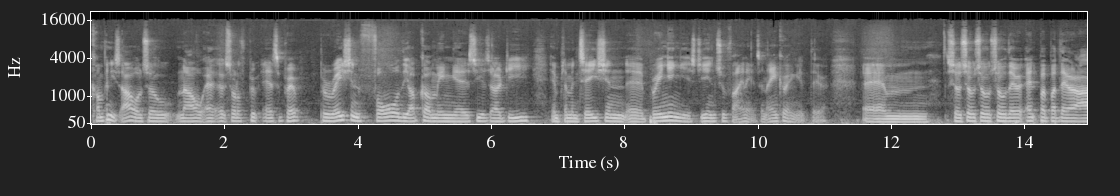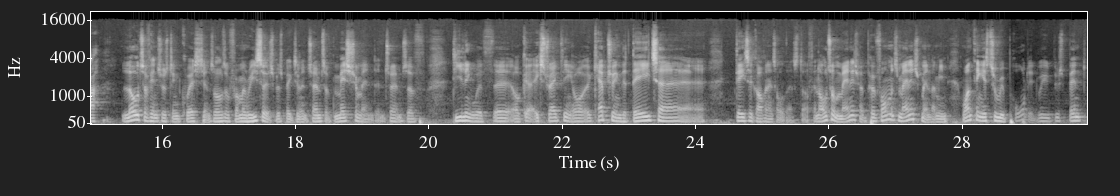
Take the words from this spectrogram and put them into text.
companies are also now uh, sort of pre- as a preparation for the upcoming uh, CSRD implementation, uh, bringing ESG into finance and anchoring it there. Um, so so so so there, and, but but there are loads of interesting questions also from a research perspective in terms of measurement, in terms of dealing with uh, or extracting or capturing the data, data governance, all that stuff, and also management, performance management. I mean, one thing is to report it. We spent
